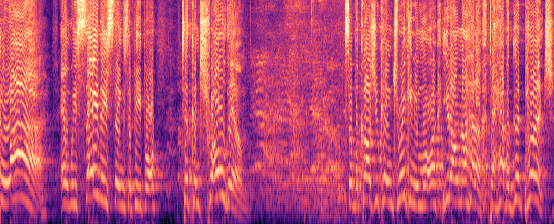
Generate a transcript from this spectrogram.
We lie and we say these things to people to control them. So because you can't drink anymore, you don't know how to, to have a good punch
